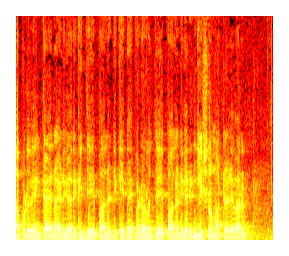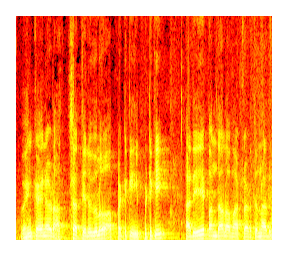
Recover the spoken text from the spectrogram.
అప్పుడు వెంకయ్యనాయుడు గారికి జైపాల్ రెడ్డికే భయపడేవాళ్ళు జైపాల్ రెడ్డి గారు ఇంగ్లీష్లో మాట్లాడేవారు. వెంకయ్యనాయుడు అచ్చ తెలుగులో అప్పటికి ఇప్పటికీ అదే పందాలో మాట్లాడుతున్నాడు.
